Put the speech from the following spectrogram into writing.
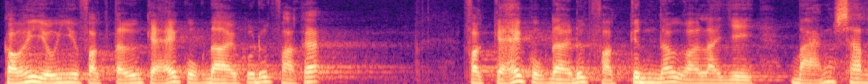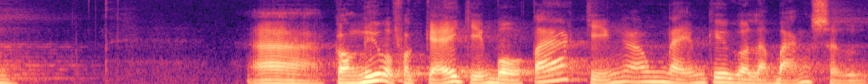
còn ví dụ như Phật tự kể cuộc đời của Đức Phật á Phật kể cuộc đời Đức Phật kinh đó gọi là gì? Bản sanh. À, còn nếu mà Phật kể chuyện Bồ Tát, chuyện ông này ông kia gọi là bản sự.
